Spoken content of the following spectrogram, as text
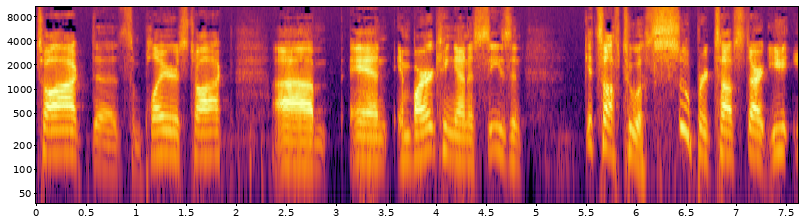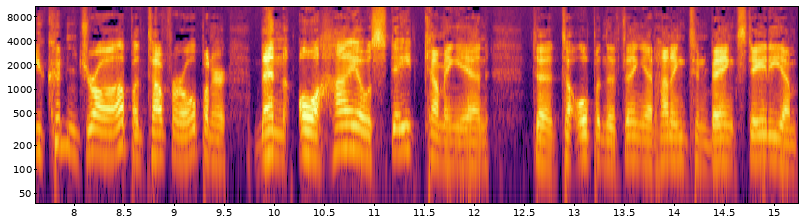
talked, uh, some players talked, um, and embarking on a season gets off to a super tough start. You you couldn't draw up a tougher opener than Ohio State coming in to to open the thing at Huntington Bank Stadium.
